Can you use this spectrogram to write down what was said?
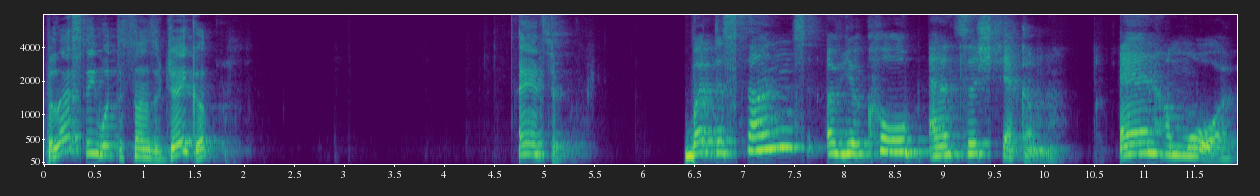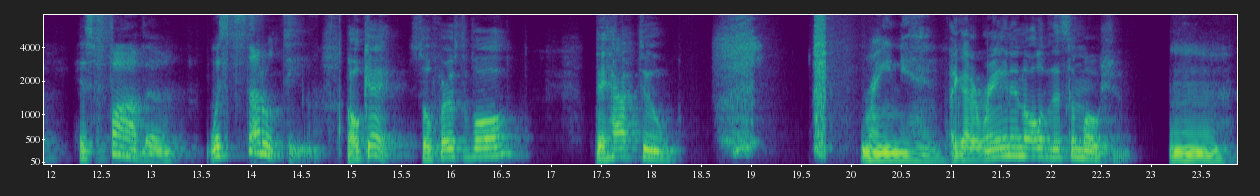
But let's see what the sons of Jacob answered. But the sons of Jacob answered Shechem and Hamor, his father, with subtlety. Okay, so first of all, they have to, Rein in. I got to rein in all of this emotion. Mm.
